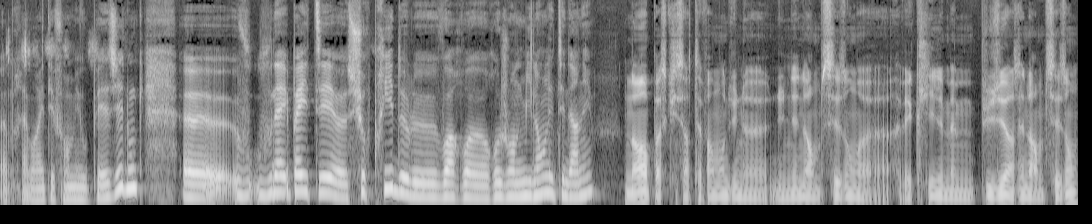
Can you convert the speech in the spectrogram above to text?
après avoir été formé au PSG. Donc, vous n'avez pas été surpris de le voir rejoindre Milan l'été dernier? Non, parce qu'il sortait vraiment d'une énorme saison euh, avec Lille, même plusieurs énormes saisons.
